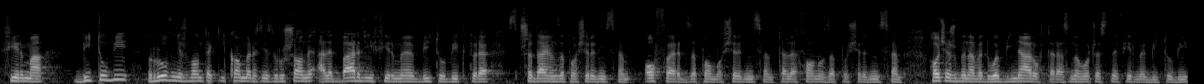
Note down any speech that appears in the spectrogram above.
firma B2B. Również wątek e-commerce jest ruszony, ale bardziej firmy B2B, które sprzedają za pośrednictwem ofert, za pośrednictwem telefonu, za pośrednictwem chociażby nawet webinarów. Teraz nowoczesne firmy B2B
